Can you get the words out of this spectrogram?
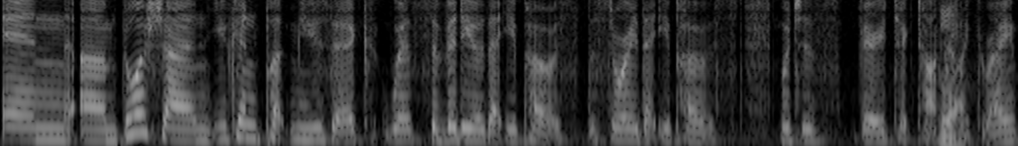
in um, Duoshan, you can put music with the video that you post, the story that you post, which is very TikTok like, right?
